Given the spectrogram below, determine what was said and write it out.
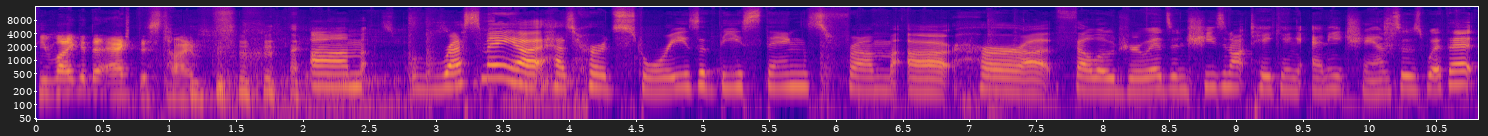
You might get to act this time. Um, Resme uh, has heard stories of these things from uh, her uh, fellow druids, and she's not taking any chances with it.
